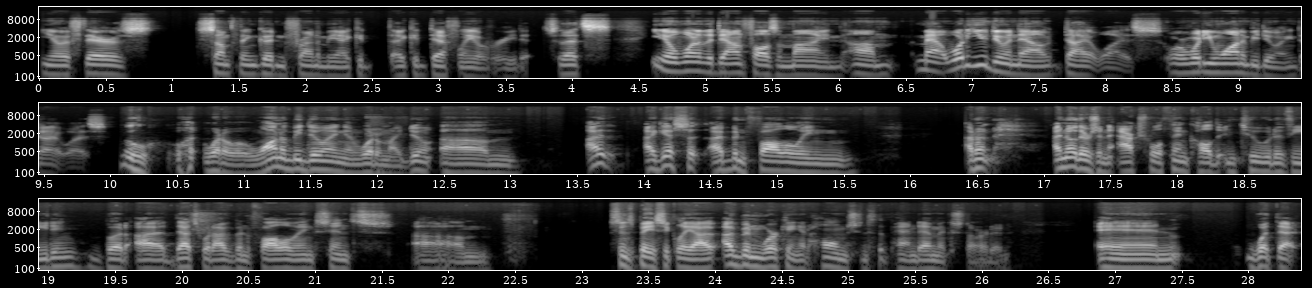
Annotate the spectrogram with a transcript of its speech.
you know, if there's something good in front of me, I could I could definitely overeat it. So that's you know one of the downfalls of mine. Um, Matt, what are you doing now diet wise, or what do you want to be doing diet wise? Ooh, what, do I want to be doing, and what am I doing? Um, I I guess I've been following. I don't. I know there's an actual thing called intuitive eating, but uh, that's what I've been following since um, since basically I, I've been working at home since the pandemic started. And what that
